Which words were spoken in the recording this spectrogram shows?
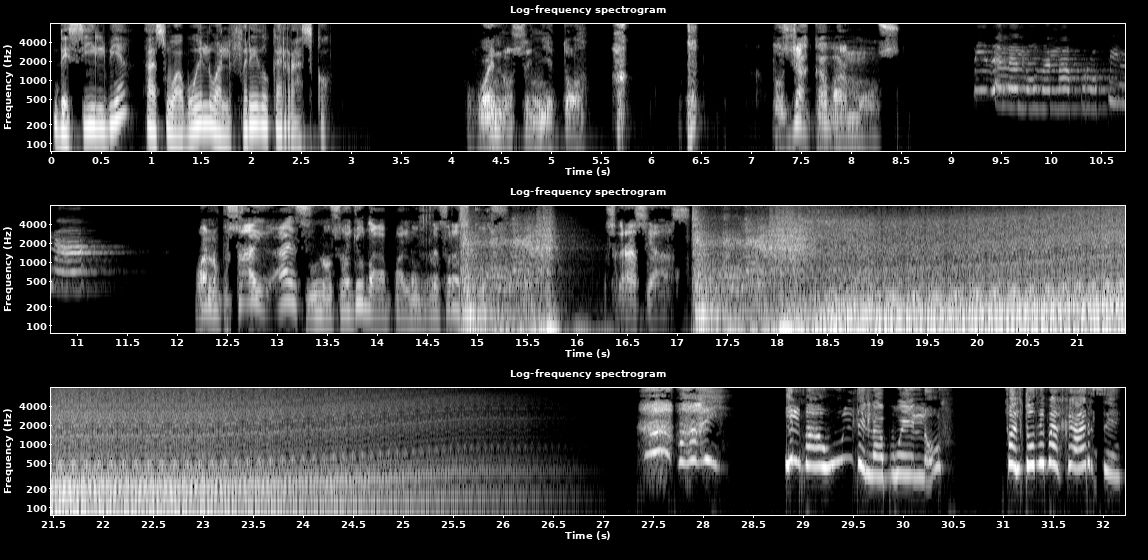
De Silvia a su abuelo Alfredo Carrasco. Bueno, señeto. Pues ya acabamos. Pídele lo de la propina. Bueno, pues ahí, ahí si nos ayuda para los refrescos. Pues gracias. ¡Ay! El del abuelo. Faltó de bajarse.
